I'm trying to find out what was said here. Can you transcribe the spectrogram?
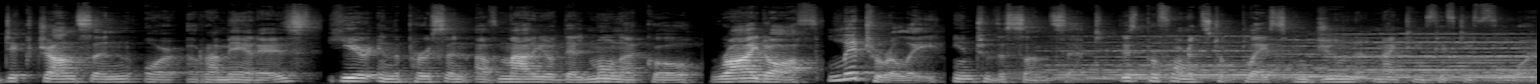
Dick Johnson, or Ramirez, here in the person of Mario del Monaco, ride off literally into the sunset. This performance took place in June 1954.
